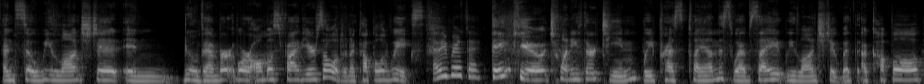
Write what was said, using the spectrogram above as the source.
And so we launched it in November. We're almost five years old in a couple of weeks. Happy birthday. Thank you. 2013. We pressed play on this website. We launched it with a couple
